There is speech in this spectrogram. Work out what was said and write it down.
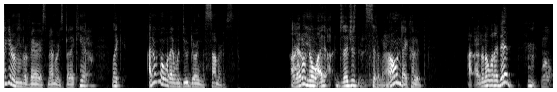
I can remember various memories, but I can't Yeah. like I don't know what I would do during the summers. Like Oh, I don't yeah. know. I did I just sit around? I could have I, I don't know what I did. Well,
